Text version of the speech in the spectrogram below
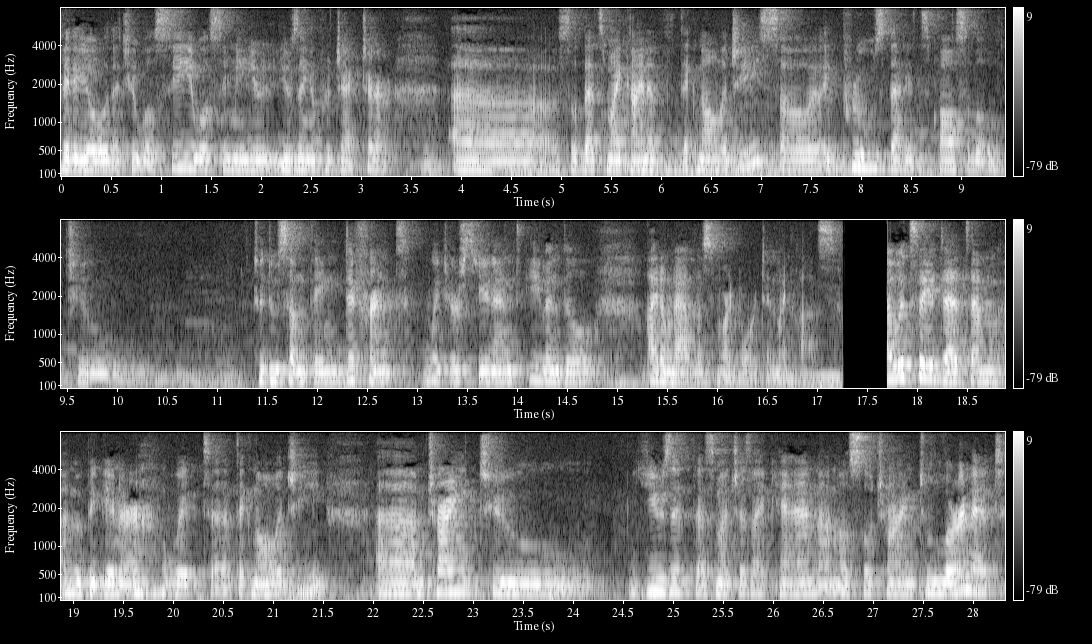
video that you will see, you will see me using a projector. Uh, so that's my kind of technology. So it proves that it's possible to to do something different with your student, even though I don't have a smart board in my class. I would say that I'm, I'm a beginner with uh, technology. I'm trying to use it as much as I can. I'm also trying to learn it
